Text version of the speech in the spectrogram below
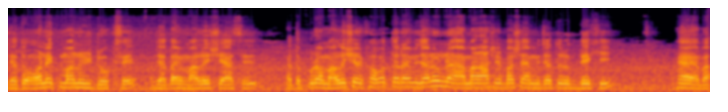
যেহেতু অনেক মানুষ ঢুকছে, যেহেতু আমি মালয়েশিয়া আছি, হয়তো পুরো মালয়েশিয়ার খবর তো আমি জানাম না, আমার আশেপাশে আমি যতটুকু দেখি হ্যাঁ বা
